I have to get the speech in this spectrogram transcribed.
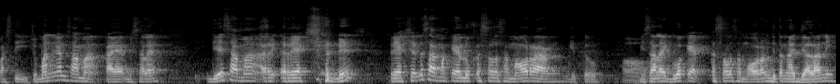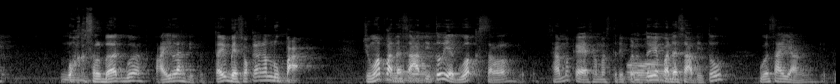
Pasti. Cuman kan sama kayak misalnya dia sama re- reactionnya reactionnya sama kayak lu kesel sama orang gitu. Oh. misalnya gua kayak kesel sama orang di tengah jalan nih. Wah kesel banget gua. Tai lah gitu. Tapi besoknya kan lupa cuma pada saat itu ya gua kesel gitu sama kayak sama stripper itu ya Oh. pada saat itu gua sayang gitu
